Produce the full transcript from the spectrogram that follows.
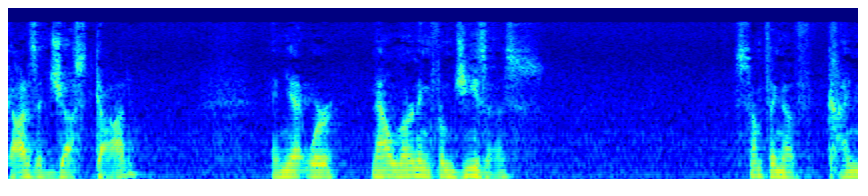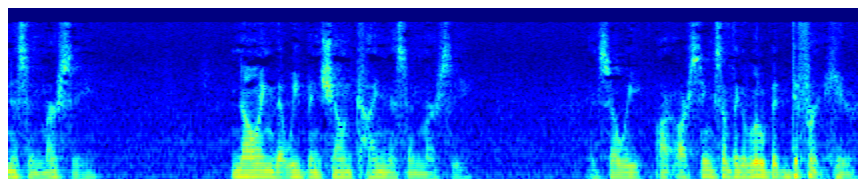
God is a just God. And yet we're now learning from Jesus something of kindness and mercy, knowing that we've been shown kindness and mercy. And so we are, are seeing something a little bit different here.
